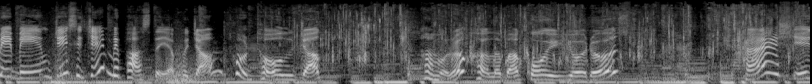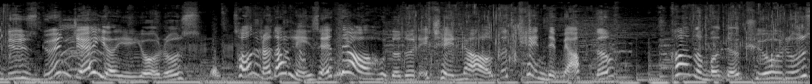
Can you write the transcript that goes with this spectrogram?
Bebeğim Jess için bir pasta yapacağım. Turta olacak. Hamuru kalıba koyuyoruz. Her şeyi düzgünce yayıyoruz. Sonra da lezzetli ahududu reçelini aldık. Kendim yaptım. Kalıba döküyoruz.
